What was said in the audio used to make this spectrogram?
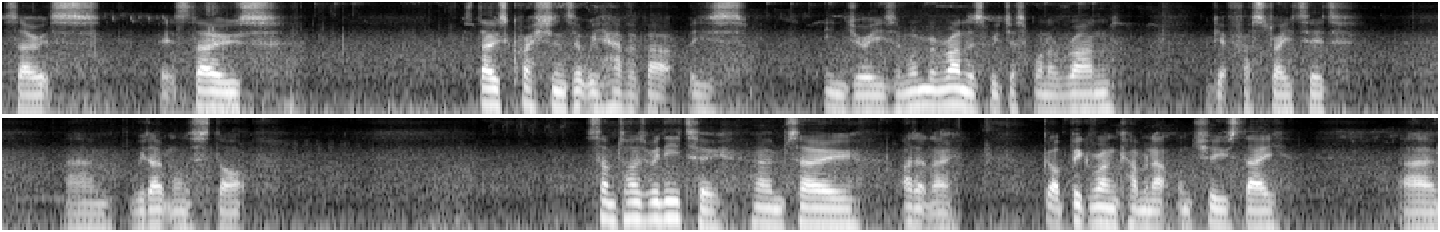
So it's it's those it's those questions that we have about these injuries. And when we're runners, we just want to run. We get frustrated. Um, we don't want to stop. Sometimes we need to. Um, so I don't know. Got a big run coming up on Tuesday. Um,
